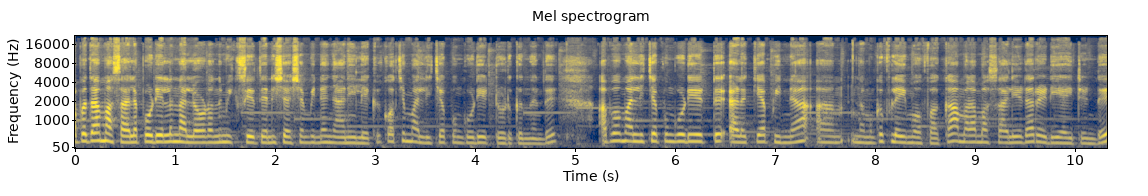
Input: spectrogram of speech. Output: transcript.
അപ്പോൾ ഇതാ മസാലപ്പൊടിയെല്ലാം നല്ലോണം ഒന്ന് മിക്സ് ചെയ്തതിന് ശേഷം പിന്നെ ഞാൻ ഇതിലേക്ക് കുറച്ച് മല്ലിച്ചപ്പും കൂടി ഇട്ട് കൊടുക്കുന്നുണ്ട്. അപ്പോൾ മല്ലിച്ചപ്പും കൂടി ഇട്ട് ഇളക്കിയാൽ പിന്നെ നമുക്ക് ഫ്ലെയിം ഓഫ് ആക്കാം. നമ്മളെ മസാലയുടെ റെഡി ആയിട്ടുണ്ട്.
